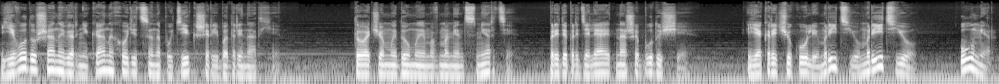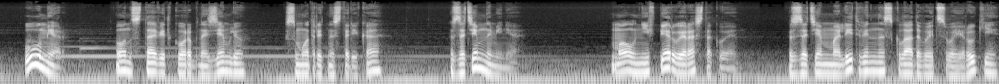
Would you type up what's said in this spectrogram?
его душа наверняка находится на пути к Шри Бадринатхе. То, о чем мы думаем в момент смерти, предопределяет наше будущее. Я кричу Кули «Мритью! Мритью! Умер! Умер!» Он ставит короб на землю, смотрит на старика, затем на меня. Мол, не в первый раз такое. Затем молитвенно складывает свои руки,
